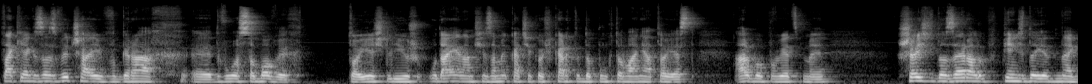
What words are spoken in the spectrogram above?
tak jak zazwyczaj w grach e, dwuosobowych, to jeśli już udaje nam się zamykać jakąś kartę do punktowania, to jest albo powiedzmy 6 do 0 lub 5 do 1,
